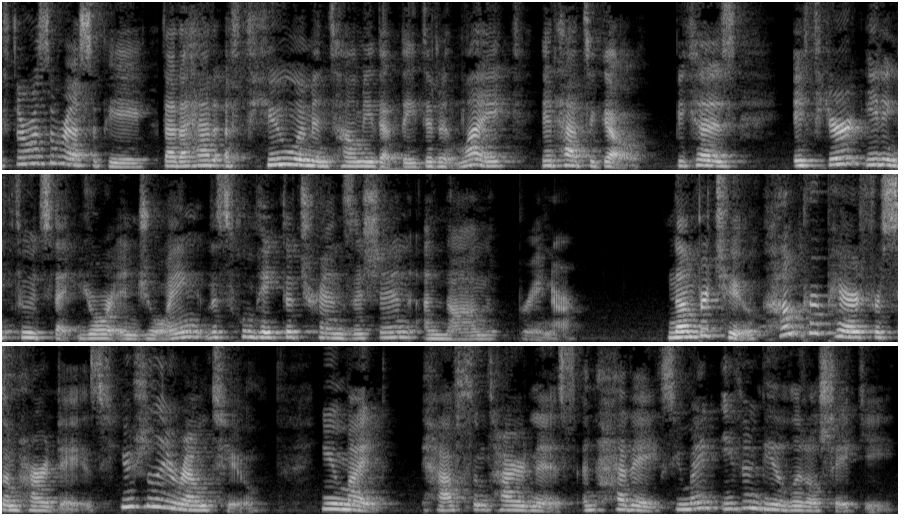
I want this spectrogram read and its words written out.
If there was a recipe that I had a few women tell me that they didn't like, it had to go. Because if you're eating foods that you're enjoying, this will make the transition a non brainer. Number two, come prepared for some hard days, usually around two. You might have some tiredness and headaches. You might even be a little shaky.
